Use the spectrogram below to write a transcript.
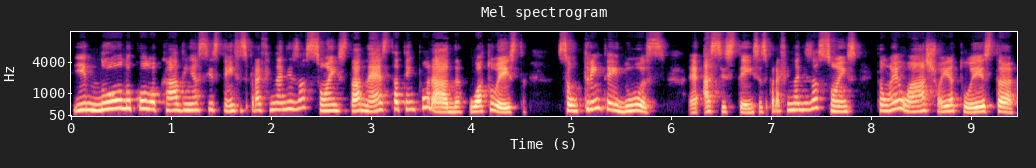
E nono colocado em assistências para finalizações, tá? Nesta temporada, o Atuesta. São 32 é, assistências para finalizações. Então eu acho aí a Tuesta,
